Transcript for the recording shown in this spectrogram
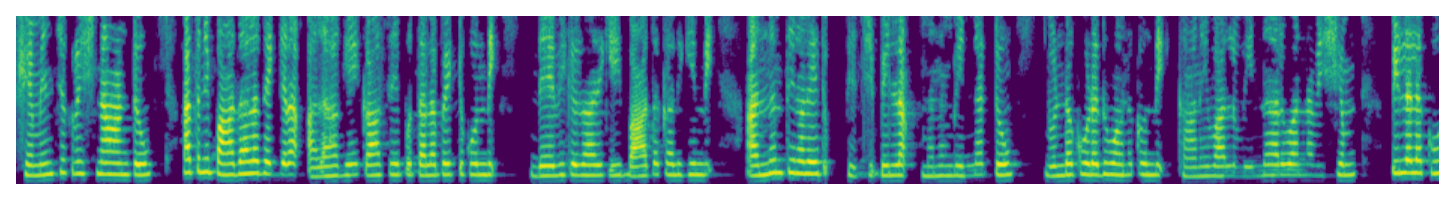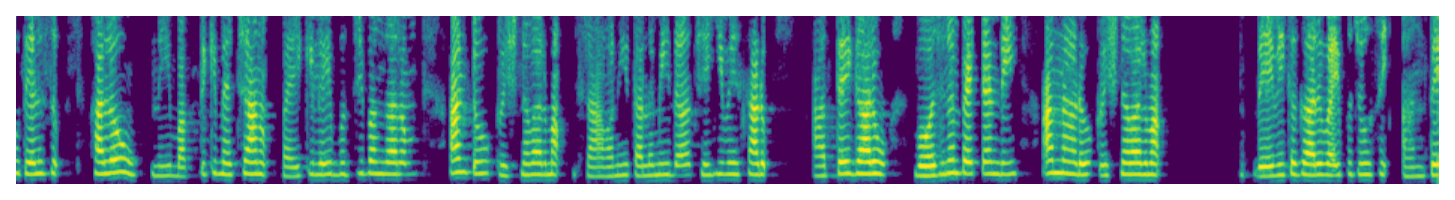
క్షమించు కృష్ణ అంటూ అతని పాదాల దగ్గర అలాగే కాసేపు తల పెట్టుకుంది. దేవిక గారికి బాధ కలిగింది. అన్నం తినలేదు. పిచ్చి పిల్ల మనం విన్నట్టు ఉండకూడదు అనుకుంది. కానీ వాళ్ళు విన్నారు అన్న విషయం పిల్లలకు తెలుసు. హలో నీ భక్తికి మెచ్చాను. పైకి లే బుజ్జి బంగారం అంటూ కృష్ణవర్మ శ్రావణి తల మీద చెయ్యి వేశాడు. అత్తయ్య గారు భోజనం పెట్టండి అన్నాడు కృష్ణవర్మ. దేవిక గారి వైపు చూసి అంతే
